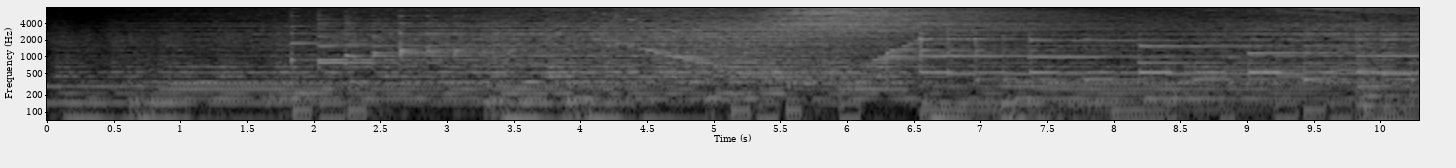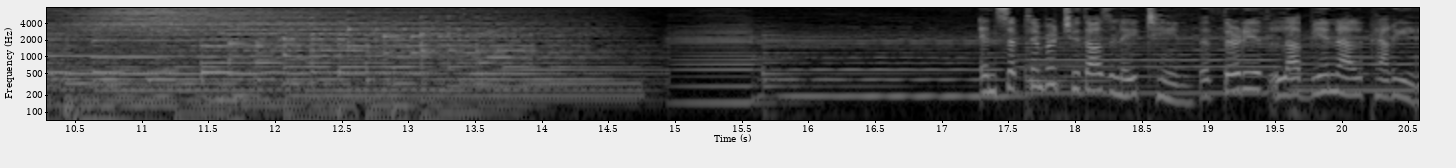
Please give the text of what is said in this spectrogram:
In September 2018, the 30th La Biennale Paris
